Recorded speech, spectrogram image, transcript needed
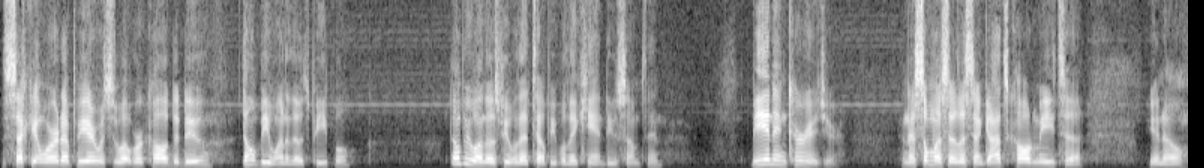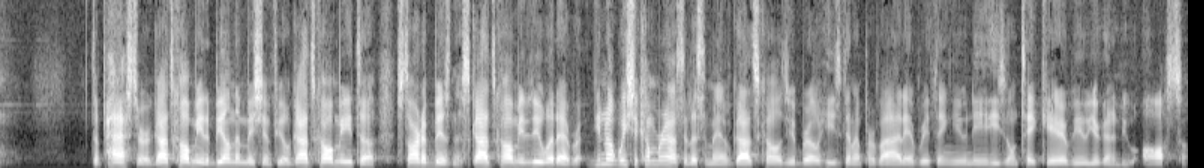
the second word up here, which is what we're called to do? Don't be one of those people. Don't be one of those people that tell people they can't do something. Be an encourager. And if someone says, listen, God's called me to, you know, to pastor. God's called me to be on the mission field. God's called me to start a business. God's called me to do whatever. You know, we should come around and say, listen, man, if God's called you, bro, He's going to provide everything you need. He's going to take care of you. You're going to do awesome.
